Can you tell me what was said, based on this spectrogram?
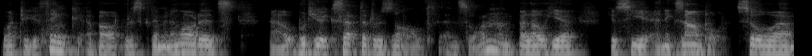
what do you think about risk limiting audits? Uh, would you accept that result and so on? And below here, you see an example. So, uh,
